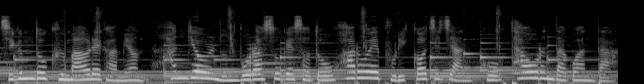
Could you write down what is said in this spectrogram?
지금도 그 마을에 가면 한겨울 눈보라 속에서도 화로의 불이 꺼지지 않고 타오른다고 한다.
